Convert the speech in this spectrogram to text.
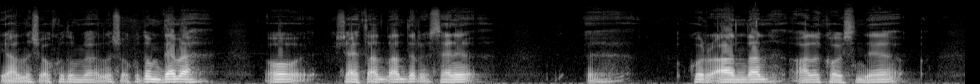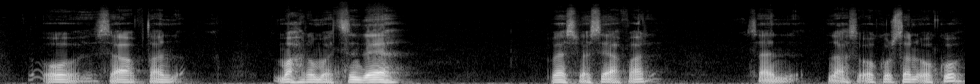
yanlış okudum, yanlış okudum deme. O şeytandandır. Seni e, Kur'an'dan alıkoysun diye o sevaptan mahrum etsin diye vesvese yapar. Sen nasıl okursan oku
